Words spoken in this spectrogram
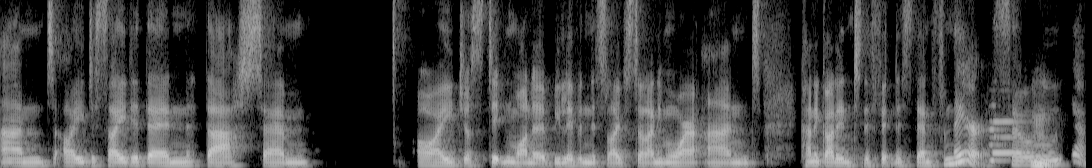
And I decided then that um, I just didn't want to be living this lifestyle anymore and kind of got into the fitness then from there. So, mm. yeah.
